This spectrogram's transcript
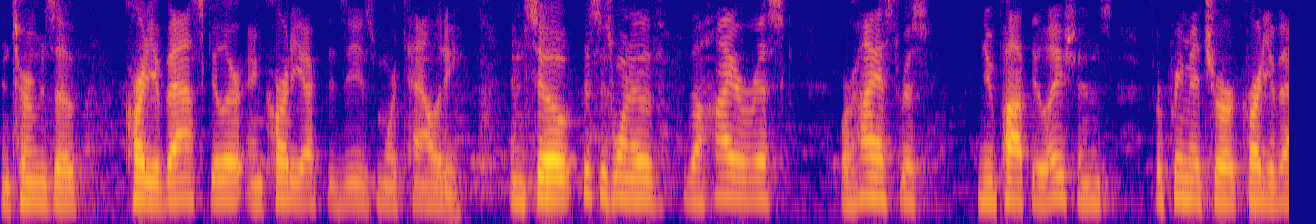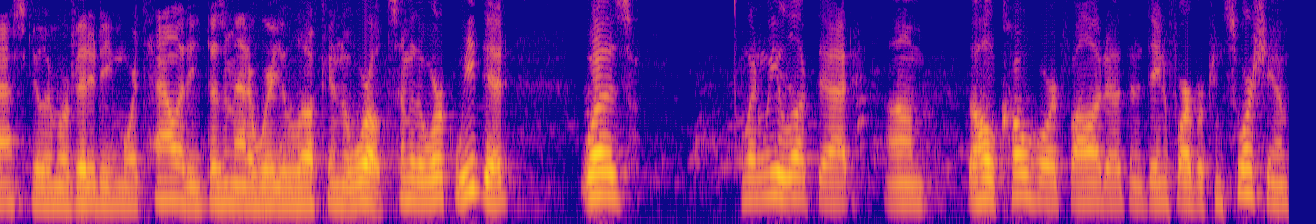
in terms of cardiovascular and cardiac disease mortality. And so this is one of the higher risk or highest risk new populations for premature cardiovascular morbidity, mortality, doesn't matter where you look in the world. Some of the work we did was when we looked at um, the whole cohort followed at the Dana-Farber Consortium,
